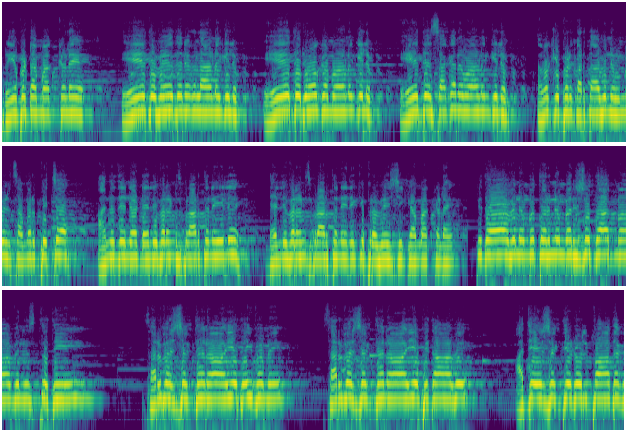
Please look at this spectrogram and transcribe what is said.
പ്രിയപ്പെട്ട മക്കളെ ഏത് വേദനകളാണെങ്കിലും ഏത് രോഗമാണെങ്കിലും ഏത് സഹനമാണെങ്കിലും നമുക്കിപ്പോൾ കർത്താവിന്റെ മുമ്പിൽ സമർപ്പിച്ച് അനുദിന ഡെലിവറൻസ് പ്രാർത്ഥനയിൽ ഡെലിവറൻസ് പ്രാർത്ഥനയിലേക്ക് പ്രവേശിക്കാം മക്കളെ. പിതാവിനും പുത്രനും പരിശുദ്ധാത്മാവിനും സ്തുതി. സർവശക്തനായ ദൈവമേ സർവശക്തനായ പിതാവേ അജയശക്തിയുടെ ഉൽപാദക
